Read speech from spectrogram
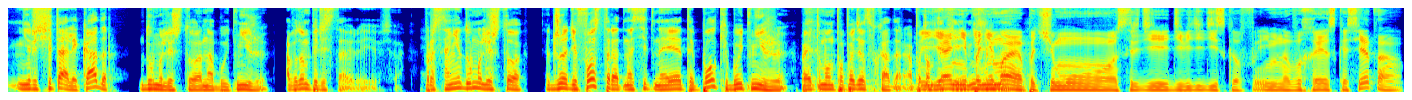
не рассчитали кадр, думали, что она будет ниже, а потом переставили ее все. Просто они думали, что Джоди Фостер относительно этой полки будет ниже, поэтому он попадет в кадр. А потом Я такие, не «Ни хрена». понимаю, почему среди DVD-дисков именно VHS-кассета.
